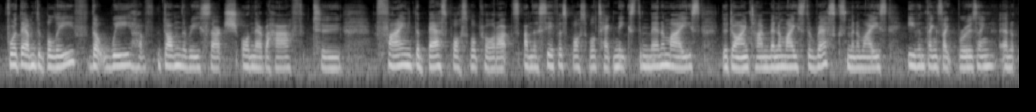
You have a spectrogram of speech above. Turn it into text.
for them to believe that we have done the research on their behalf to find the best possible products and the safest possible techniques to minimize the downtime, minimize the risks, minimize even things like bruising in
